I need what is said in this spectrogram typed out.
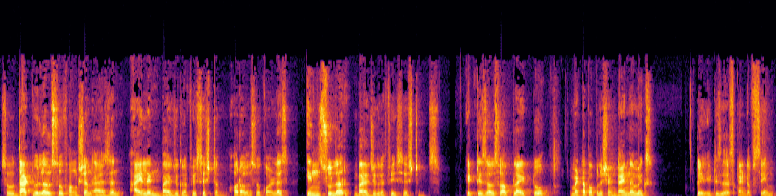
So that will also function as an island biogeography system or also called as insular biogeography systems. It is also applied to metapopulation dynamics. Okay, it is this kind of same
